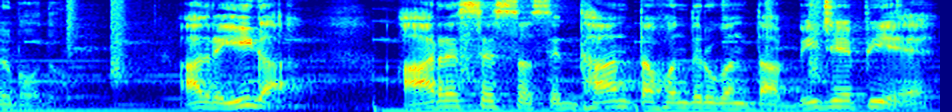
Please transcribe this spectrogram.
ಇರ್ಬೋದು. ಆದರೆ ಈಗ ಆರ್ ಎಸ್ ಎಸ್ ಸಿದ್ಧಾಂತ ಹೊಂದಿರುವಂಥ ಬಿ ಜೆ ಪಿಯೇ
